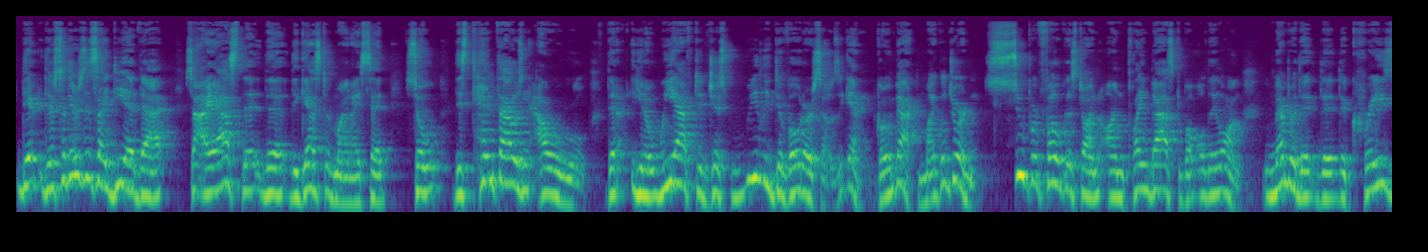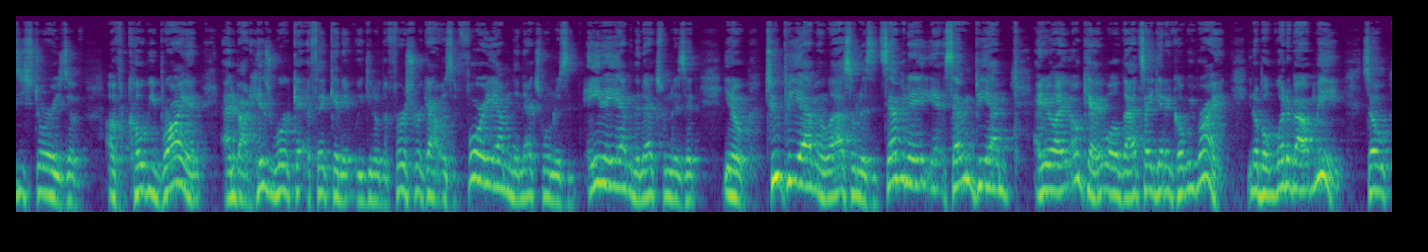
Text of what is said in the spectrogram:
there, there, so there's this idea that so I asked the, the, the guest of mine, I said, so this 10,000 hour rule that, you know, we have to just really devote ourselves. Again, going back, Michael Jordan, super focused on, on playing basketball all day long. Remember the, the, the crazy stories of, of Kobe Bryant and about his work ethic. And it, you know, the first workout was at 4 a.m., the next one was at 8 a.m., the next one is at, you know, 2 p.m., and the last one is at 7, 8, 7 p.m. And you're like, okay, well, that's how you get a Kobe Bryant. You know, but what about me? So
